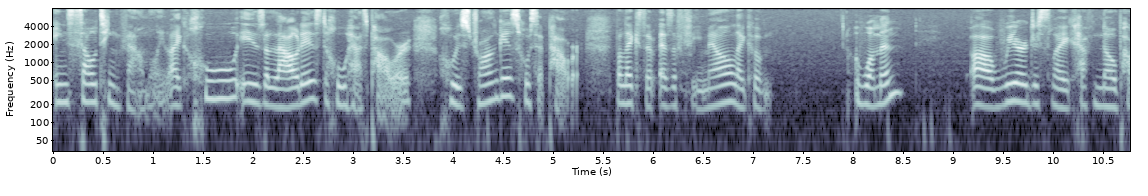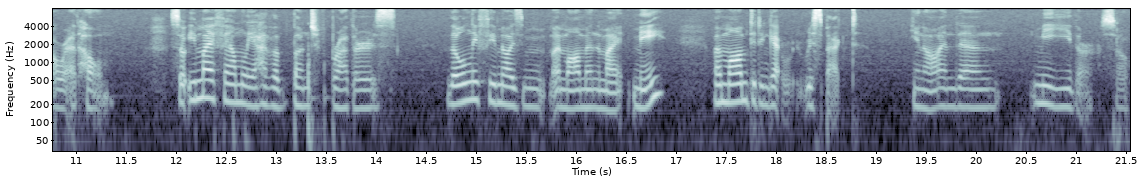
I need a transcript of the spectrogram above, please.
insulting family. Like who is the loudest? Who has power? Who is strongest? Who's at power? But like a, as a female like a, a woman uh, we're just like have no power at home. So in my family, I have a bunch of brothers. The only female is my mom and my me. My mom didn't get respect, you know, and then me either. So,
